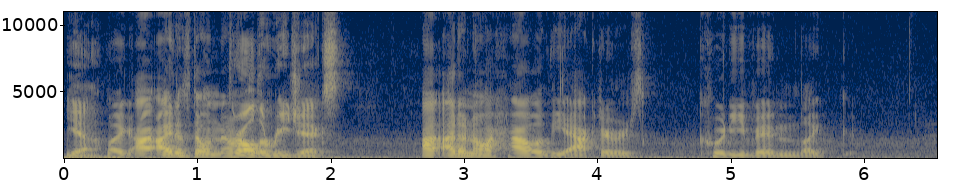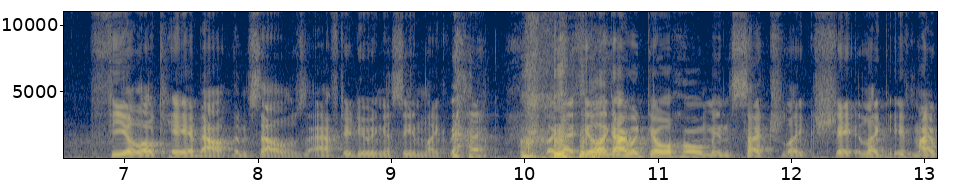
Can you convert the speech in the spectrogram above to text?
Yeah, like I, I just don't know. they're all the rejects. I, I don't know how the actors could even like feel okay about themselves after doing a scene like that. like I feel like I would go home in such like shape. Like if my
